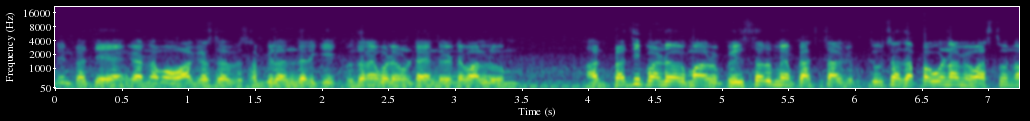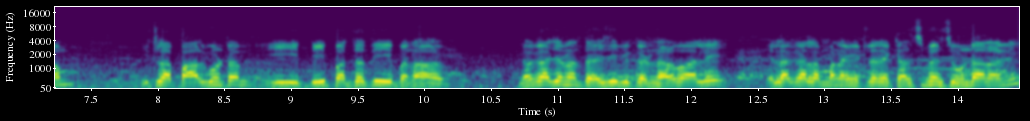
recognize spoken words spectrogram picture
నేను ప్రత్యేకంగా నా వాకర్స్ సభ్యులందరికీ కృతజ్ఞపడి ఉంటాయి ఎందుకంటే వాళ్ళు ప్రతి పండుగ మాకు పిలుస్తారు మేము చూసా తప్పకుండా మేము వస్తున్నాం. ఇట్లా పాల్గొంటాం. ఈ ఈ పద్ధతి మన గంగాజనం తహజీబ్ ఇక్కడ నడవాలి. ఎలాగల్లా మనం ఇట్లనే కలిసిమెలిసి ఉండాలని.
